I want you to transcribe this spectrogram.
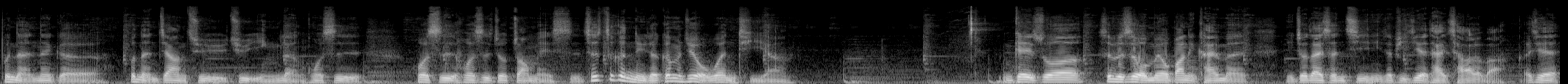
不能那个，不能这样去去隐忍，或是。或是或是就装没事，这这个女的根本就有问题啊！你可以说是不是我没有帮你开门，你就在生气？你的脾气也太差了吧！而且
